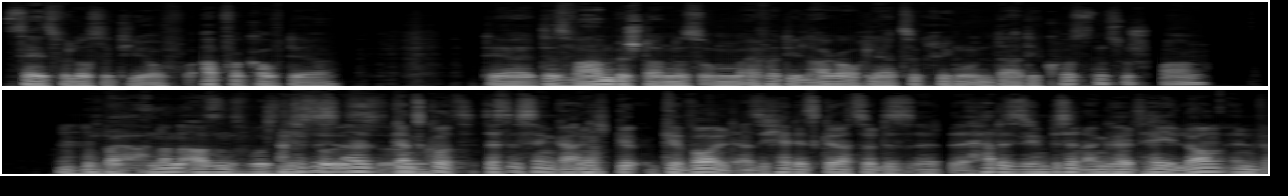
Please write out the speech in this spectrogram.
Sales Velocity, auf Abverkauf der, der, des Warenbestandes, um einfach die Lager auch leer zu kriegen und da die Kosten zu sparen. Mhm. Und bei anderen Asens, wo es Ach, nicht das so ist, also ganz ähm, kurz, das ist dann gar ja. nicht ge gewollt. Also ich hätte jetzt gedacht, so das äh, hatte sich ein bisschen angehört, hey, Long in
